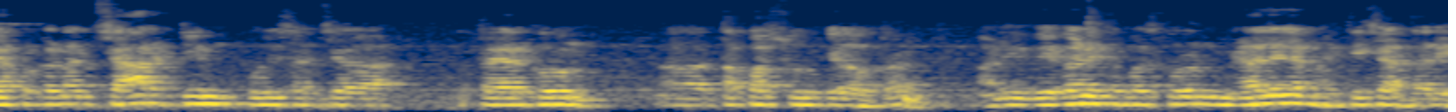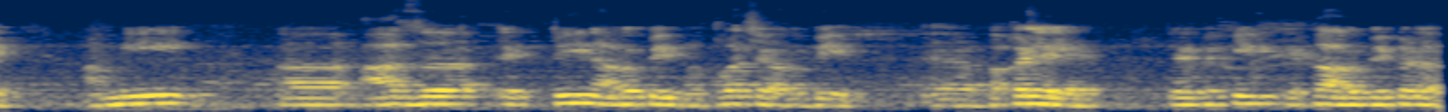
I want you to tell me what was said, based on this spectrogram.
या प्रकरणात चार टीम पोलिसांच्या तयार करून तपास सुरू केला होता. आणि वेगाने तपास करून मिळालेल्या माहितीच्या आधारे आम्ही आज एक तीन आरोपी महत्त्वाचे आरोपी पकडलेले आहेत. त्यापैकी एका आरोपीकडं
